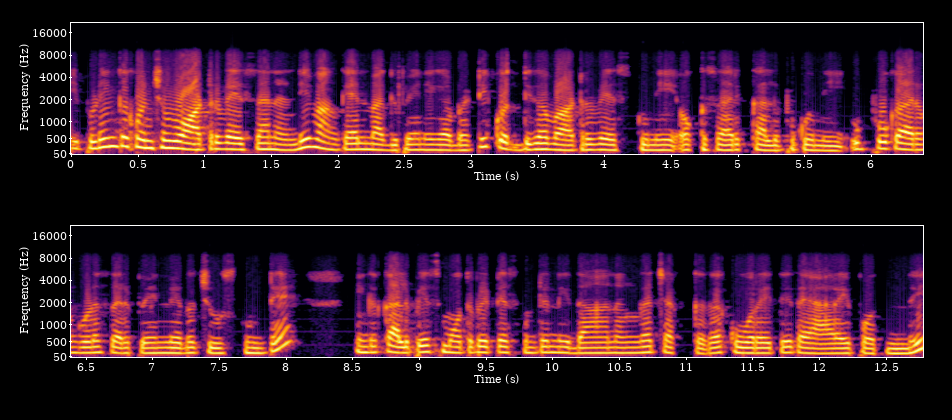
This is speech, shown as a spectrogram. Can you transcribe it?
ఇప్పుడు ఇంకా కొంచెం వాటర్ వేసానండి. వంకాయలు మగ్గిపోయినాయి కాబట్టి కొద్దిగా వాటర్ వేసుకుని ఒకసారి కలుపుకుని ఉప్పు కారం కూడా సరిపోయిన లేదో చూసుకుంటే ఇంకా కలిపేసి మూత పెట్టేసుకుంటే నిదానంగా చక్కగా కూర అయితే తయారైపోతుంది.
